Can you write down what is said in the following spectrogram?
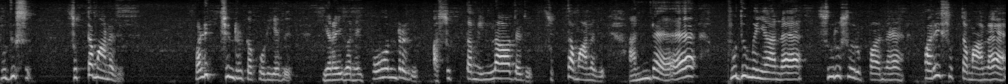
புதுசு. சுத்தமானது. பளிச்சுன்னு இருக்கக்கூடியது. இறைவனை போன்றது அசுத்தம் இல்லாதது சுத்தமானது. அந்த புதுமையான சுறுசுறுப்பான பரிசுத்தமான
